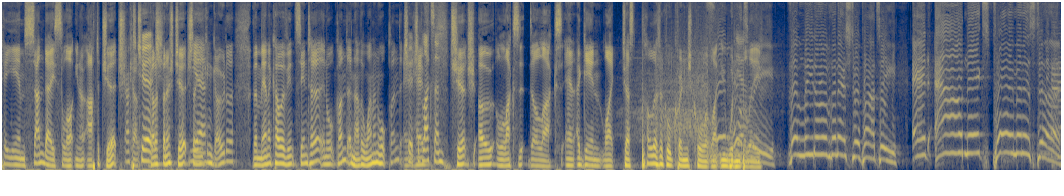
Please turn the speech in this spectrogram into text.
p.m. Sunday slot. You know, after church, After got, church. got to finish church so Yeah. you can go to the Manukau Event Centre in Auckland. Another one in Auckland. and Church of Luxon. Church O Lux Deluxe, and again, like just political cringe core, like you wouldn't believe. the leader of the National Party, and our next Prime Minister,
